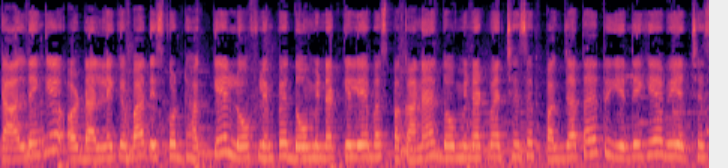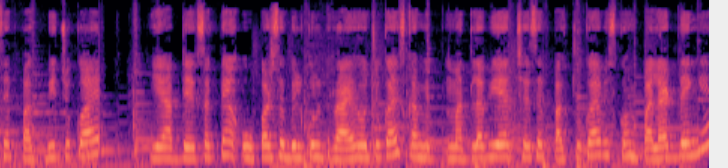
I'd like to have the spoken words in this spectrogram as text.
डाल देंगे और डालने के बाद इसको ढक के लो फ्लेम पे दो मिनट के लिए बस पकाना है। दो मिनट में अच्छे से पक जाता है। तो ये देखिए, अभी अच्छे से पक भी चुका है। ये आप देख सकते हैं, ऊपर से बिल्कुल ड्राई हो चुका है, इसका मतलब ये अच्छे से पक चुका है इसको हम पलट देंगे।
